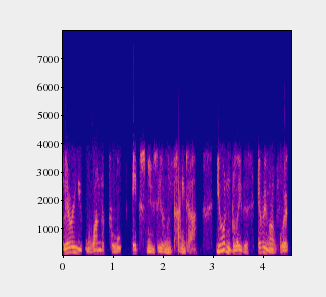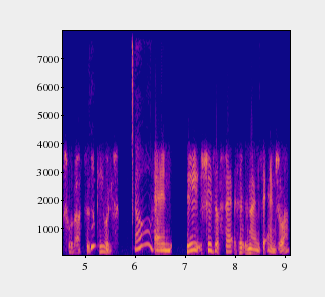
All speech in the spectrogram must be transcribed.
very wonderful ex-New Zealand painter. You wouldn't believe this. Everyone works with us is hmm. Kiwis. Oh, And she, she's a fa- her name is Angela,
